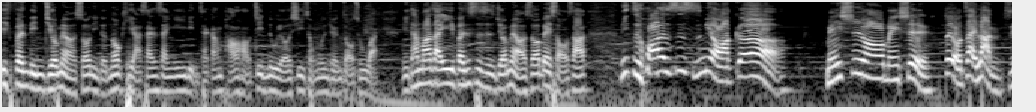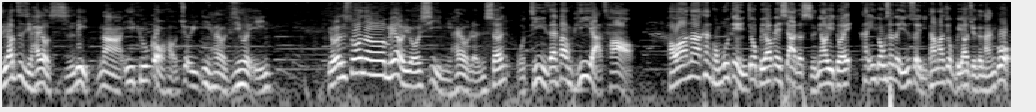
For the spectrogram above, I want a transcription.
一分零九秒的时候，你的 Nokia 三三一零才刚跑好进入游戏，从温泉走出来，你他妈在一分四十九秒的时候被手杀，你只花了四十秒啊，哥！没事哦，没事，队友再烂，只要自己还有实力，那 EQ 够好，就一定还有机会赢。有人说呢，没有游戏你还有人生，我听你在放屁呀，操！好啊，那看恐怖电影就不要被吓得屎尿一堆。看一公升的饮水，你他妈就不要觉得难过。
